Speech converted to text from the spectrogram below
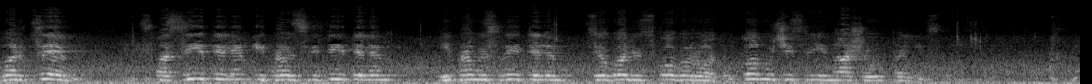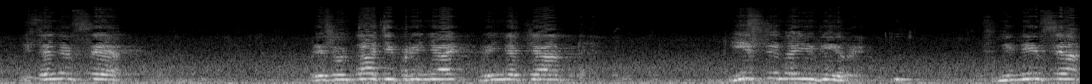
творцем, Спасителем і просвітителем і промислителем цього людського роду, в тому числі і нашого українського. І це не все. В результаті прийняття істинної віри змінився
